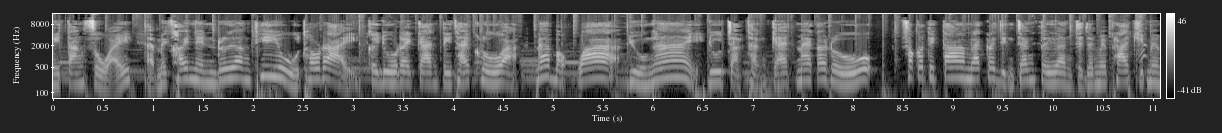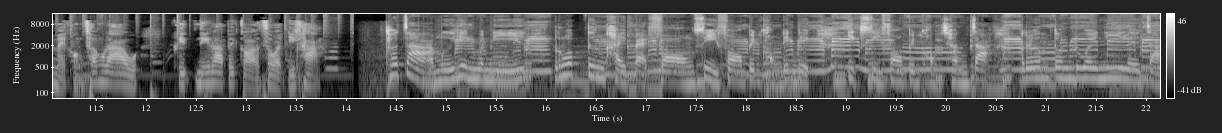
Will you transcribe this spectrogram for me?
มีตังสวย แต่ไม่ค่อยเน้นเรื่องที่อยู่เท่าไหร่เคยดูรายการตีท้ายครัว แม่บอกว่าอยู่ง่าย ดูจากถังแก๊สแม่ก็รู้ ฝากกดติดตามและกระดิ่งแจ้งเตือนจะได้ไม่พลาดคลิปใหม่ๆของช่องเรา คลิปนี้ลาไปก่อนสวัสดีค่ะ เธอจ๋ามื้อเย็นวันนี้ รวบตึงไข่ 8 ฟอง 4 ฟองเป็นของเด็กๆ อีก 4 ฟองเป็นของฉันจ้ะ เริ่มต้นด้วยนี่เลยจ้ะ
